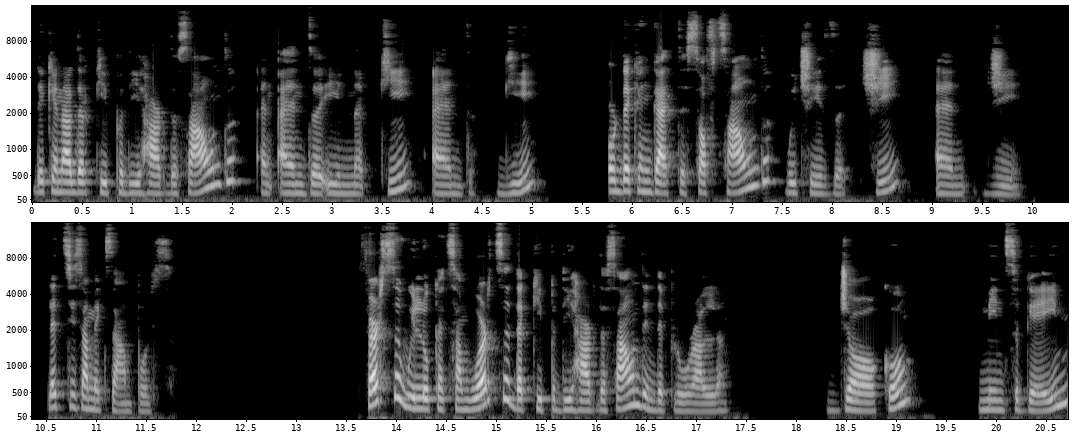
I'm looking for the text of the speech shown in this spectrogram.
they can either keep the hard sound and end in ki and gi, or they can get a soft sound, which is chi and g. Let's see some examples. First, we look at some words that keep the hard sound in the plural. Gioco means game,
